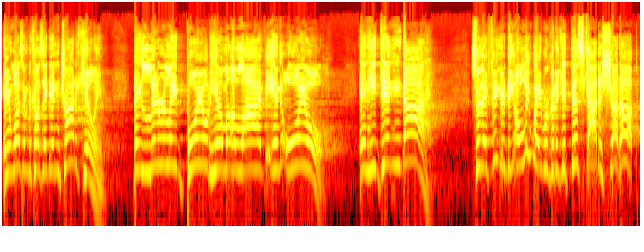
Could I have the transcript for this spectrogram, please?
And it wasn't because they didn't try to kill him, they literally boiled him alive in oil, and he didn't die. So they figured the only way we're going to get this guy to shut up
